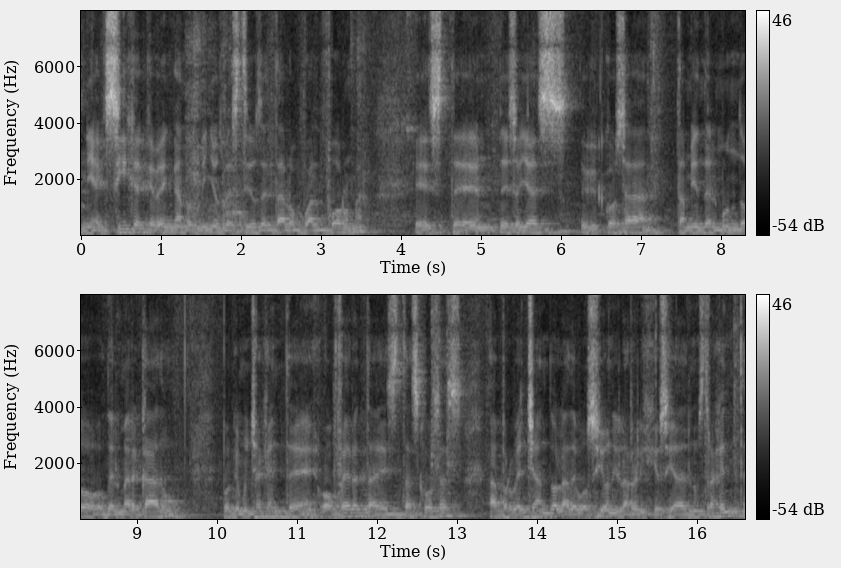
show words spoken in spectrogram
ni exige que vengan los niños vestidos de tal o cual forma. Este, eso ya es eh, cosa también del mundo del mercado, porque mucha gente oferta estas cosas aprovechando la devoción y la religiosidad de nuestra gente.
